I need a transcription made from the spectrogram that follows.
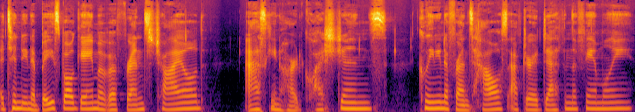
attending a baseball game of a friend's child, asking hard questions, cleaning a friend's house after a death in the family,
